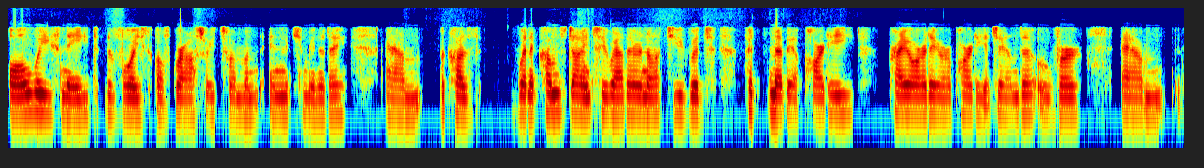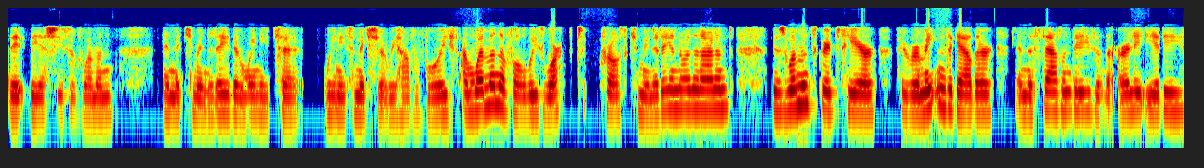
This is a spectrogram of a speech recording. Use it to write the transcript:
always need the voice of grassroots women in the community um, because when it comes down to whether or not you would put maybe a party priority or a party agenda over um, the, the issues of women in the community, then we need to we need to make sure we have a voice. And women have always worked cross community in Northern Ireland. There's women's groups here who were meeting together in the 70s and the early 80s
